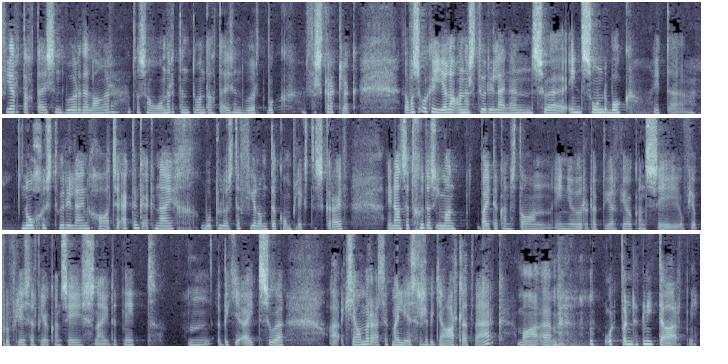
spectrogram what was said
40000 woorde langer. Dit was 'n 120000 woord boek. Verskriklik. Daar was ook 'n hele ander storielyn in. So en Sondebok het 'n uh, eh, nog 'n storielyn gehad. So ek dink ek neig hopeloos te veel om te kompleks te skryf. En dan is dit goed as iemand buite kan staan en jou redakteur vir jou kan sê of jou proefleser vir jou kan sê sny dit net mm, 'n um, bietjie uit. So uh, ek jammer as ek my lesers 'n bietjie hard laat werk, maar ehm um, openlik nie te hard nie.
